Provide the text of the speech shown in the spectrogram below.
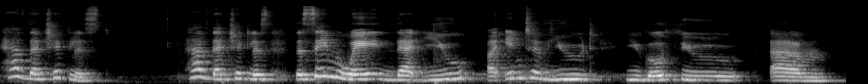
have that checklist. Have that checklist the same way that you are interviewed, you go through um,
